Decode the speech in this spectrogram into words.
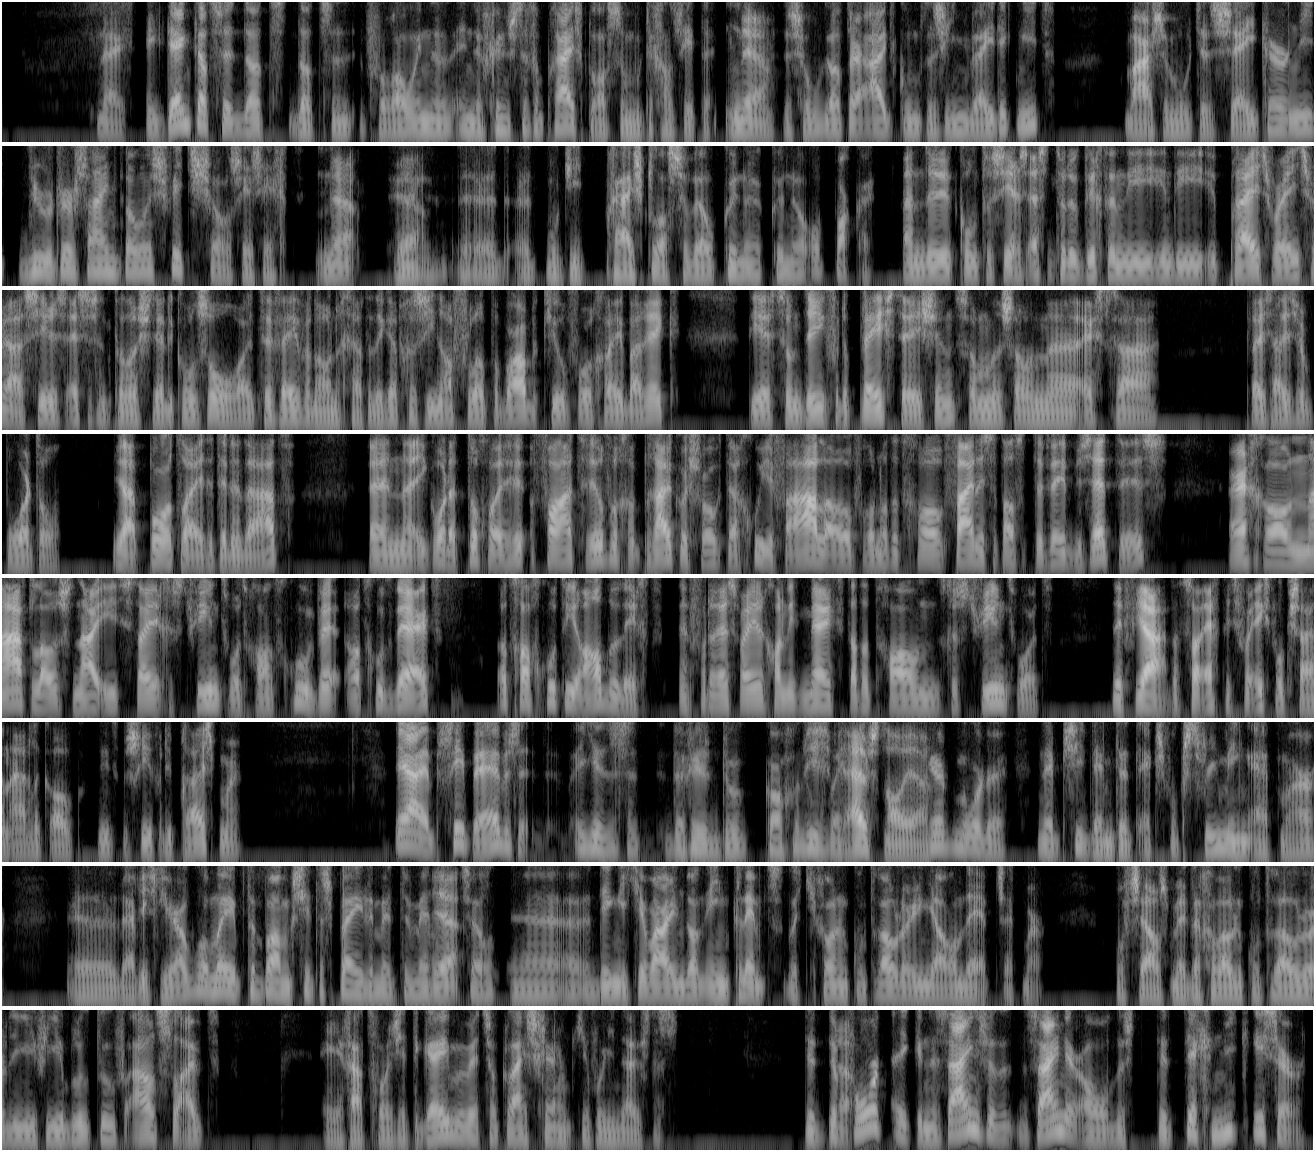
Nee, ik denk dat ze, dat, dat ze vooral in de, in de gunstige prijsklasse moeten gaan zitten. Ja. Dus hoe dat eruit komt te zien, weet ik niet. Maar ze moeten zeker niet duurder zijn dan een Switch, zoals je zegt. Ja. Ja. Eh, het moet die prijsklasse wel kunnen, kunnen oppakken. En nu komt de Series S natuurlijk dicht in die, in die prijsrange. Maar ja, Series S is een traditionele console waar je een tv voor nodig hebt. En ik heb gezien afgelopen barbecue vorige week bij Rick. Die heeft zo'n ding voor de PlayStation. Zo'n zo'n eh, extra... PlayStation Portal. Ja, Portal heet het inderdaad. En eh, ik hoor daar toch wel heel- vanuit heel veel gebruikers ook daar goede verhalen over. Omdat het gewoon fijn is dat als de tv bezet is, er gewoon naadloos naar iets dat je gestreamd wordt, gewoon goed, wat goed werkt, dat gewoon goed in je handen ligt. En voor de rest waar je gewoon niet merkt dat het gewoon gestreamd wordt. Ik van, ja, dat zou echt iets voor Xbox zijn eigenlijk ook. Niet misschien voor die prijs, maar Ja, in principe hebben ze. Je, ze- er is, door kan genoeg juist al, ja. worden. Nee, precies. Neem het Xbox Streaming app maar. Eh, daar heb ik hier ook wel mee op de bank zitten spelen met, met, Ja. zo'n eh, dingetje waar je hem dan inklemt. Zodat je gewoon een controller in je handen hebt, zeg maar. Of zelfs met een gewone controller die je via Bluetooth aansluit. En je gaat gewoon zitten gamen met zo'n klein schermpje voor je neus. Dus de de Ja. voortekenen zijn, ze, zijn er al, dus de techniek is er.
